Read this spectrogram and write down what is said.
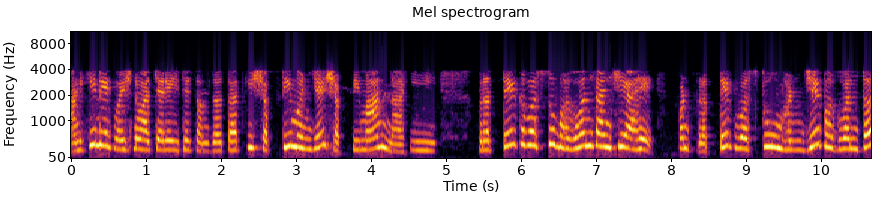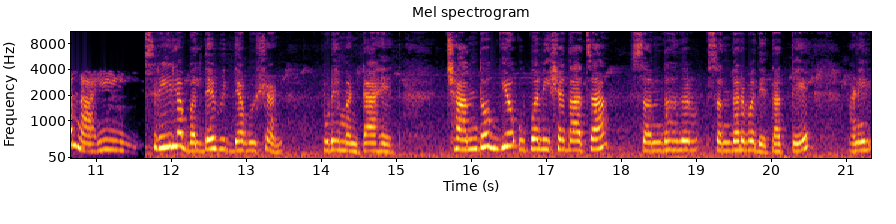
आणखीन एक वैष्णवाचार्य इथे समजवतात की शक्ती म्हणजे शक्तिमान नाही. प्रत्येक वस्तू भगवंतांची आहे पण प्रत्येक वस्तू म्हणजे भगवंत नाही. श्रील बलदेव विद्याभूषण पुढे म्हणताहेत छांदोग्य उपनिषदाचा संदर्भ संदर्भ देतात ते आणि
